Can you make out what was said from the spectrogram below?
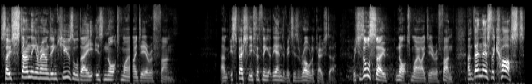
so standing around in queues all day is not my idea of fun, um, especially if the thing at the end of it is a roller coaster, which is also not my idea of fun. And then there's the cost.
